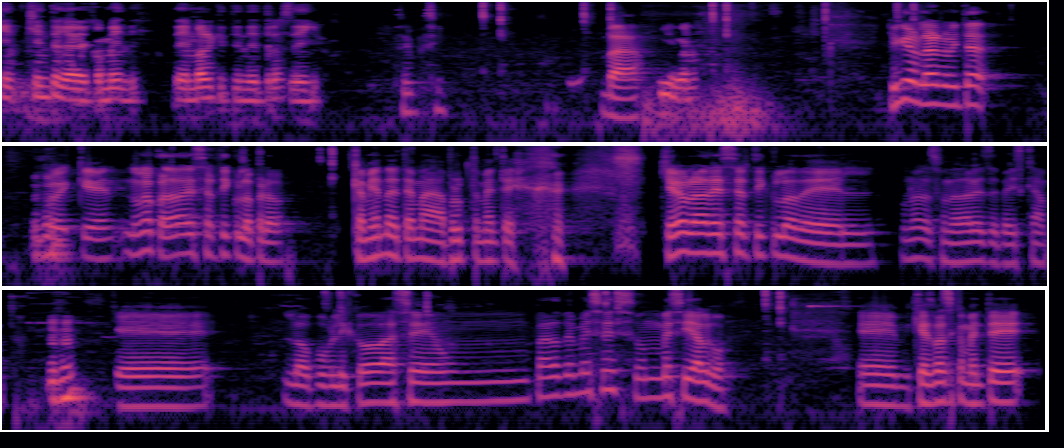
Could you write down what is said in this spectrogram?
quién, quién te la recomiende, del marketing detrás de ello. Sí, pues sí. Va. Y bueno, Yo quiero hablar ahorita, porque no me acordaba de ese artículo, pero cambiando de tema abruptamente. quiero hablar de este artículo de uno de los fundadores de Basecamp, que lo publicó hace un par de meses, un mes y algo. Eh, que es básicamente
